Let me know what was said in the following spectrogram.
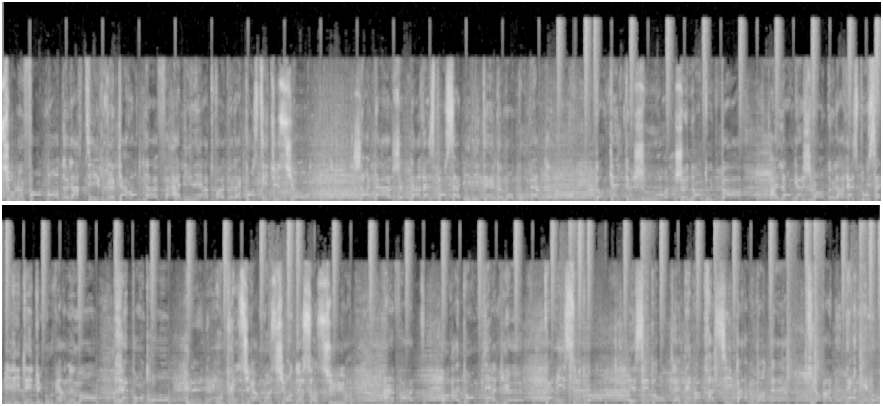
sur le fondement de l'article 49, alinéa 3 de la Constitution, j'engage la responsabilité de mon gouvernement. Dans quelques jours, je n'en doute pas, à l'engagement de la responsabilité du gouvernement répondront une ou plusieurs motions de censure. Un vote aura donc bien lieu comme il se doit. Et c'est donc la démocratie parlementaire qui aura le dernier mot.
